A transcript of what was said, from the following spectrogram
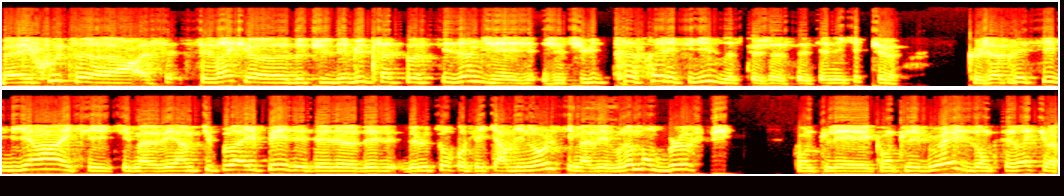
Ben écoute, euh, c'est- vrai que depuis le début de cette post-season, j'ai suivi de très près les Phillies parce que c'est une équipe que que j'apprécie bien et qui, qui m'avait un petit peu hypé dès, dès le, dès le- tour contre les Cardinals, qui m'avait vraiment bluffé contre les contre les Braves. Donc c'est vrai que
